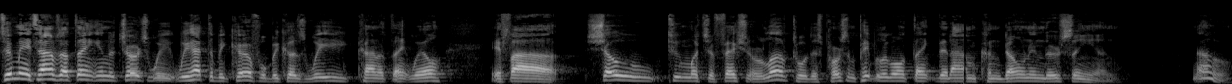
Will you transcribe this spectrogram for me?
Too many times I think in the church we, we have to be careful because we kind of think, well, if I show too much affection or love toward this person, people are going to think that I'm condoning their sin. No.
